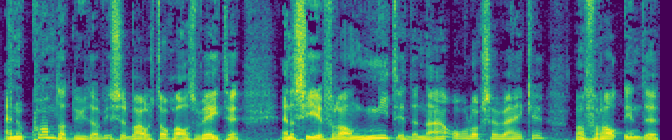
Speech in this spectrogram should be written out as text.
En hoe kwam dat nu? Dat wisten de bouwers toch wel eens weten. En dat zie je vooral niet in de naoorlogse wijken, maar vooral in de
